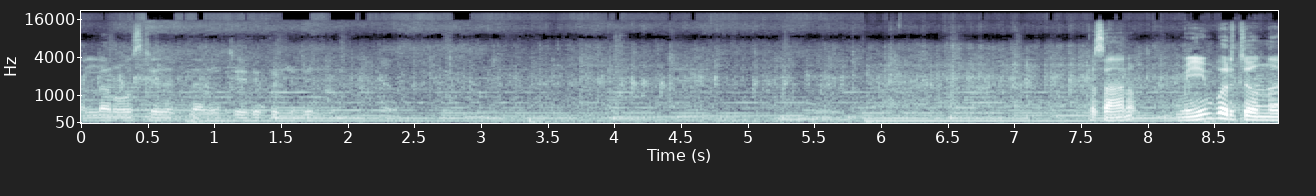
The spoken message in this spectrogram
നല്ല റോസ്റ്റ് ചെയ്തിട്ട് ചേരിപ്പിട്ടിട്ട് ഇട്ടിട്ട്. ഇപ്പൊ സാധനം മീൻ പൊരിച്ചൊന്ന്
